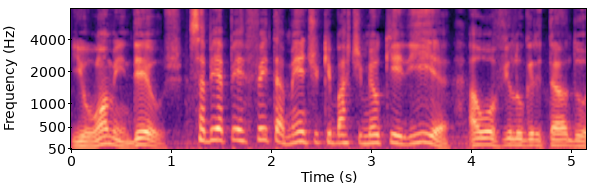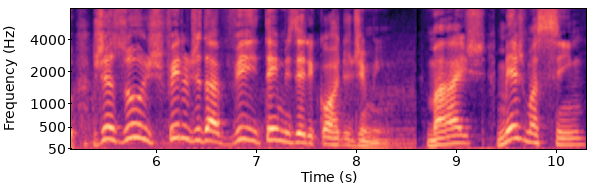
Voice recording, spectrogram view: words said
e o homem Deus, sabia perfeitamente o que Bartimeu queria ao ouvi-lo gritando: Jesus, filho de Davi, tem misericórdia de mim. Mas, mesmo assim,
